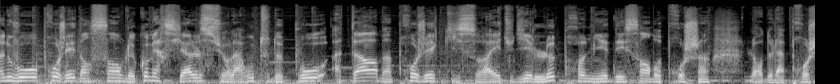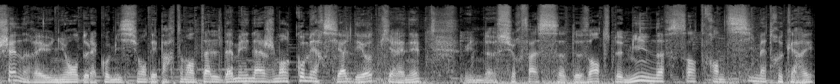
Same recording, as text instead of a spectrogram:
Un nouveau projet d'ensemble commercial sur la route de Pau à Tarbes, un projet qui sera étudié le 1er décembre prochain lors de la prochaine réunion de la commission départementale d'aménagement commercial des Hautes-Pyrénées. Une surface de vente de 1936 mètres carrés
